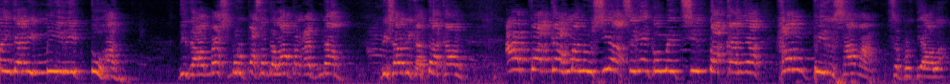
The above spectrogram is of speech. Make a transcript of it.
menjadi mirip Tuhan. Di dalam Mazmur pasal 8 ayat 6 bisa dikatakan Apakah manusia sehingga kau menciptakannya hampir sama seperti Allah?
